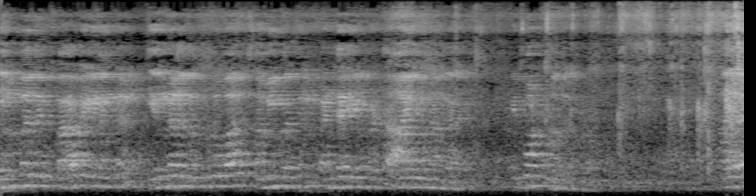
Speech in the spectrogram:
எண்பது பறவை இனங்கள் எங்களது குழுவால் சமீபத்தில் கண்டறியப்பட்டு ஆய்வு நாங்க ரிப்போர்ட் கொடுத்திருக்கிறோம். அதுல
